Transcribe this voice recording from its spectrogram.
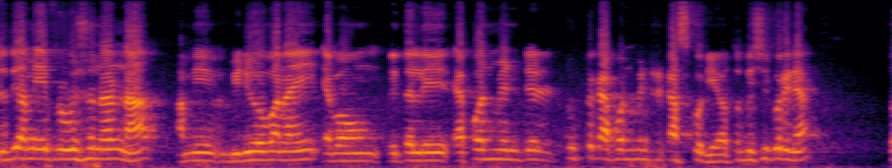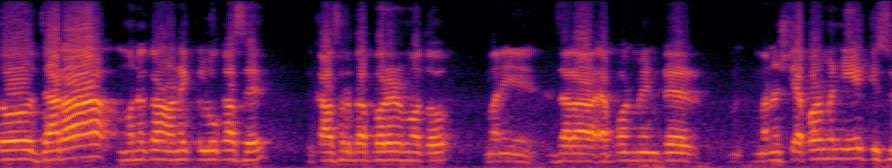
যদিও আমি এই প্রফেশনাল না, আমি ভিডিও বানাই এবং ইতালি অ্যাপয়েন্টমেন্টের টুকটাক অ্যাপয়েন্টমেন্টের কাজ করি, অত বেশি করি না। তো যারা, মনে করেন অনেক লোক আছে, কাউসার ব্যাপারের মতো মানে যারা অ্যাপয়েন্টমেন্টের, মানুষকে অ্যাপয়েন্টমেন্ট নিয়ে কিছু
